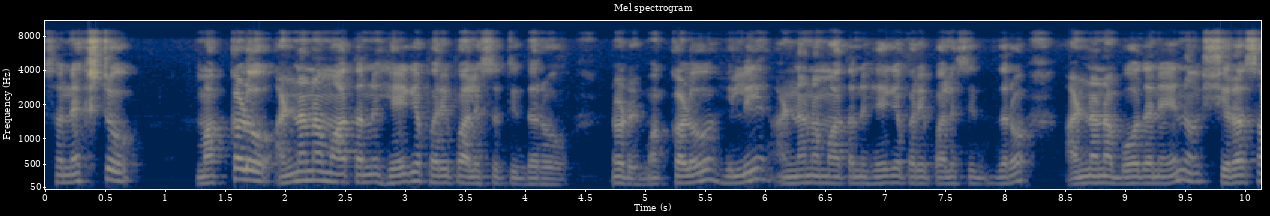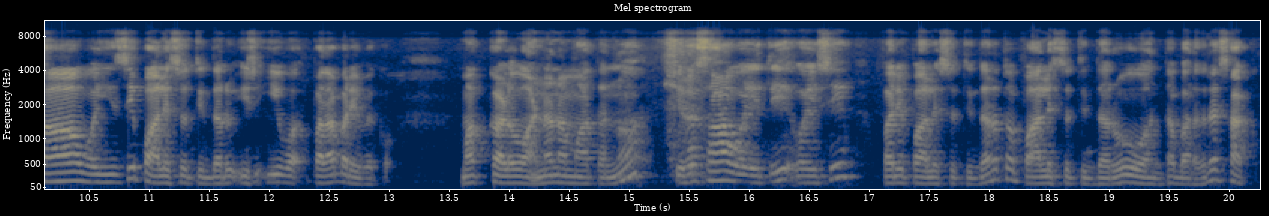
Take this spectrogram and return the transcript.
ಸೊ ನೆಕ್ಸ್ಟು ಮಕ್ಕಳು ಅಣ್ಣನ ಮಾತನ್ನು ಹೇಗೆ ಪರಿಪಾಲಿಸುತ್ತಿದ್ದರು? ನೋಡ್ರಿ, ಮಕ್ಕಳು ಇಲ್ಲಿ ಅಣ್ಣನ ಮಾತನ್ನು ಹೇಗೆ ಪರಿಪಾಲಿಸುತ್ತಿದ್ದರೋ ಅಣ್ಣನ ಬೋಧನೆಯನ್ನು ಶಿರಸಾವಹಿಸಿ ಪಾಲಿಸುತ್ತಿದ್ದರು. ಈ- ಪದ ಬರೀಬೇಕು. ಮಕ್ಕಳು ಅಣ್ಣನ ಮಾತನ್ನು ಶಿರಸಾವಹಿಸಿ ವಹಿಸಿ ಪರಿಪಾಲಿಸುತ್ತಿದ್ದರು ಅಥವಾ ಪಾಲಿಸುತ್ತಿದ್ದರು ಅಂತ ಬರೆದ್ರೆ ಸಾಕು.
